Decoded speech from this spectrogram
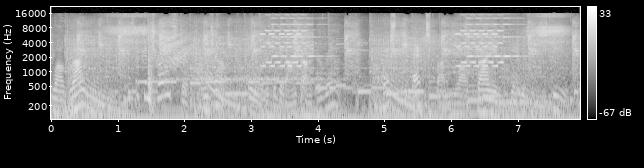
While grinding, use the control stick and jump in order to get onto the rails. Press the X button while grinding to gain some speed.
